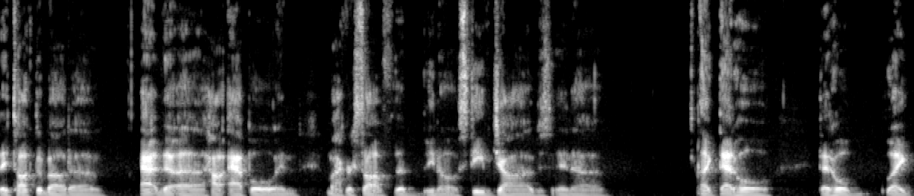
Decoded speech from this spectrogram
They talked about uh, at the uh, how Apple and Microsoft, the you know Steve Jobs and uh, like that whole that whole like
